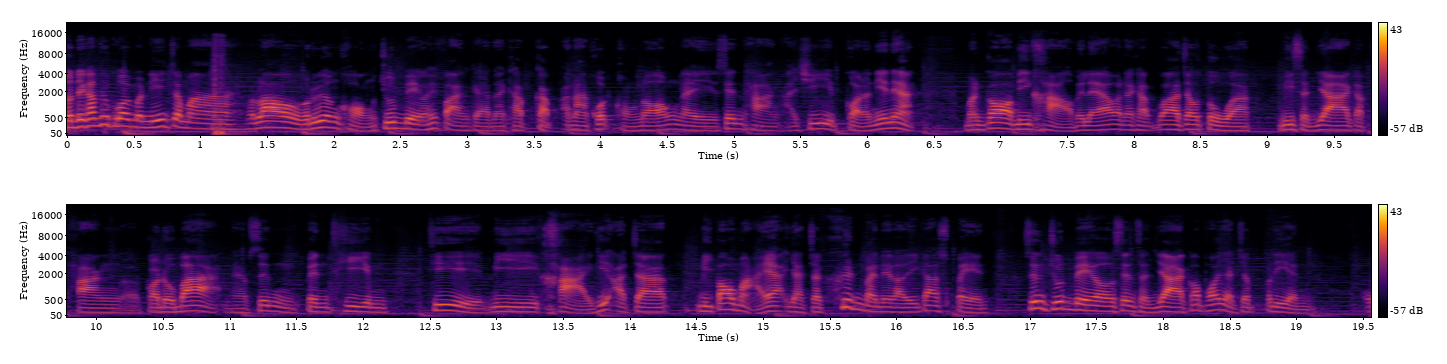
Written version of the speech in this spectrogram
วัสดีครับทุกคนวันนี้จะมาเล่าเรื่องของจูดเบลให้ฟังกันนะครับกับอนาคตของน้องในเส้นทางอาชีพ ก่อนอันนี้เนี่ยมันก็มีข่าวไปแล้วนะครับว่าเจ้าตัวมีสัญญากับทางกอโดบานะครับซึ่งเป็นทีมที่มีข่ายที่อาจจะมีเป้าหมายอะอยากจะขึ้นไปในลาลิกาสเปนซึ่งจูดเบลเซ็นสัญญาก็เพราะอยากจะเปลี่ยนโอ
